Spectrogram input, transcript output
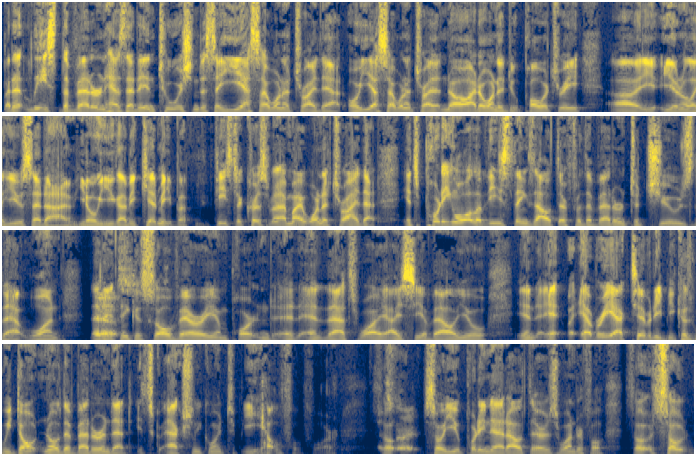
but at least the veteran has that intuition to say, yes, I want to try that, or yes, I want to try that. No, I don't want to do poetry. Uh, you, you, know, like you said, ah, yo, you got to be kidding me. But Feast of Crispins, I might want to try that. It's putting all of these things out there for the veteran to choose that one that yes. I think is so very important. And, and that's why I see a value in every activity because we don't know the veteran that it's actually going to be helpful for. So, right. so you putting that out there is wonderful. So, so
